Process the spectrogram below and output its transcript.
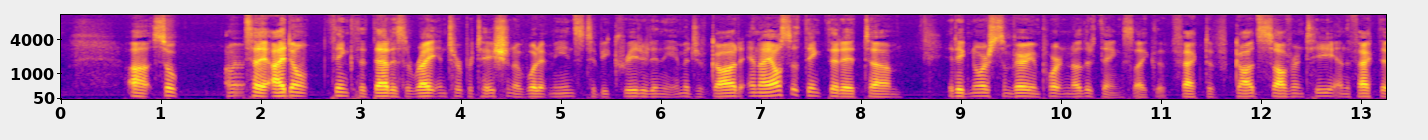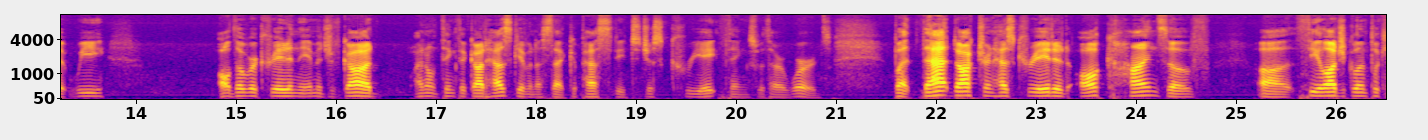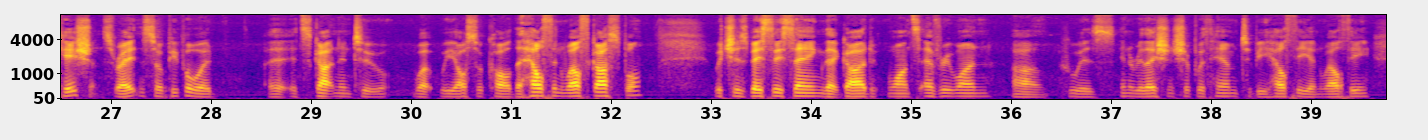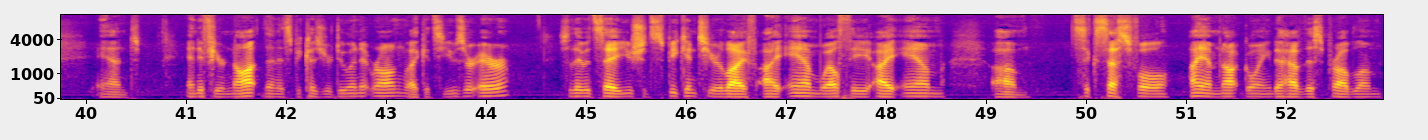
Uh, so I'm going to say I don't think that that is the right interpretation of what it means to be created in the image of God, and I also think that it um, it ignores some very important other things, like the fact of God's sovereignty and the fact that we, although we're created in the image of God, I don't think that God has given us that capacity to just create things with our words. But that doctrine has created all kinds of uh, theological implications, right? And so people would, uh, it's gotten into what we also call the health and wealth gospel, which is basically saying that God wants everyone um, who is in a relationship with Him to be healthy and wealthy, and and if you're not, then it's because you're doing it wrong, like it's user error. So they would say you should speak into your life, I am wealthy, I am um, successful, I am not going to have this problem.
